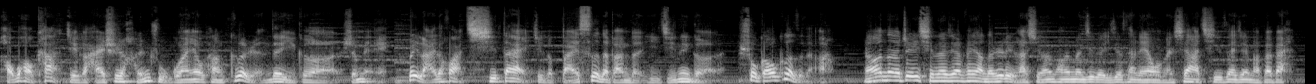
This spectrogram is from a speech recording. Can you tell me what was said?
好不好看，这个还是很主观，要看个人的一个审美。未来的话，期待这个白色的版本以及那个瘦高个子的啊。然后呢，这一期呢，先分享到这里了。喜欢的朋友们记得一键三连，我们下期再见吧，拜拜。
